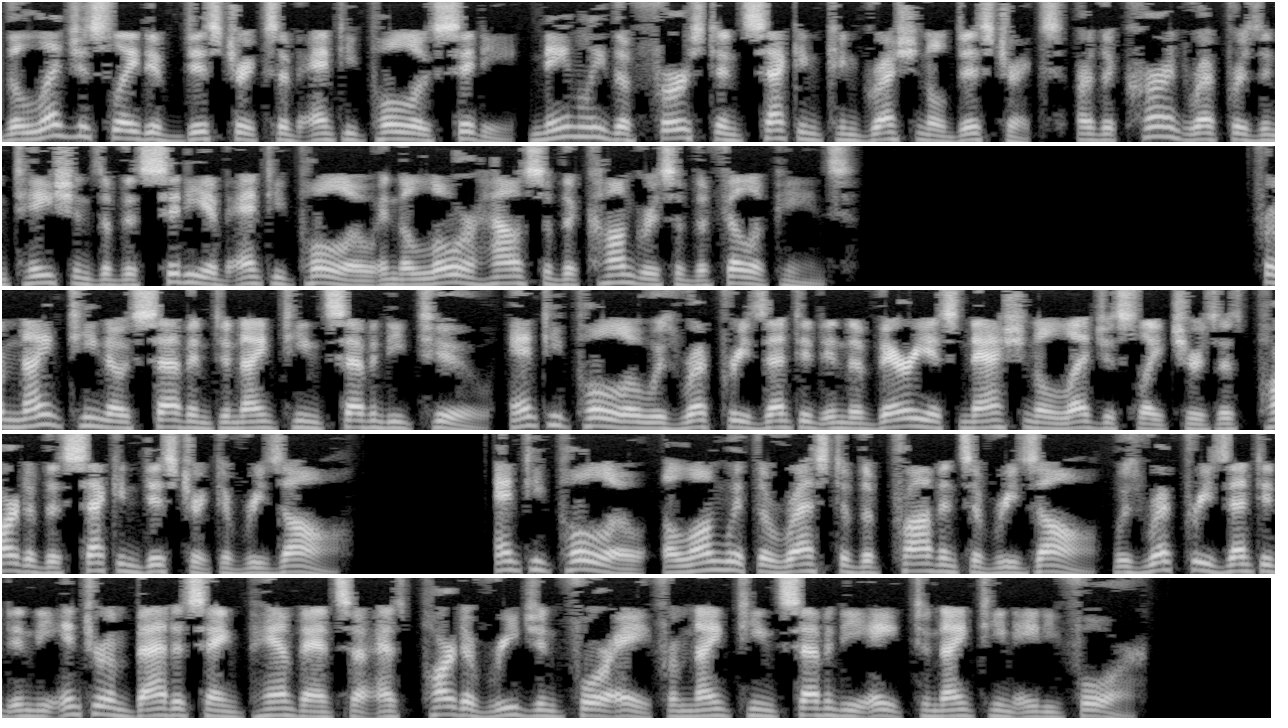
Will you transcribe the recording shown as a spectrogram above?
The legislative districts of Antipolo City, namely the 1st and 2nd congressional districts, are the current representations of the city of Antipolo in the lower house of the Congress of the Philippines. From 1907 to 1972, Antipolo was represented in the various national legislatures as part of the 2nd District of Rizal. Antipolo, along with the rest of the province of Rizal, was represented in the interim Batasang Pambansa as part of Region 4A from 1978 to 1984.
